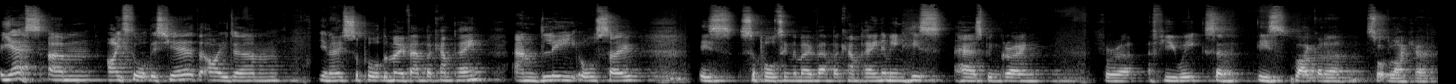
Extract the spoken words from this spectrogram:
Yes, um, I thought this year that I'd, um, you know, support the Movember campaign, and Lee also is supporting the Movember campaign. I mean, his hair's been growing for a, a few weeks, and he's like got a sort of like a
